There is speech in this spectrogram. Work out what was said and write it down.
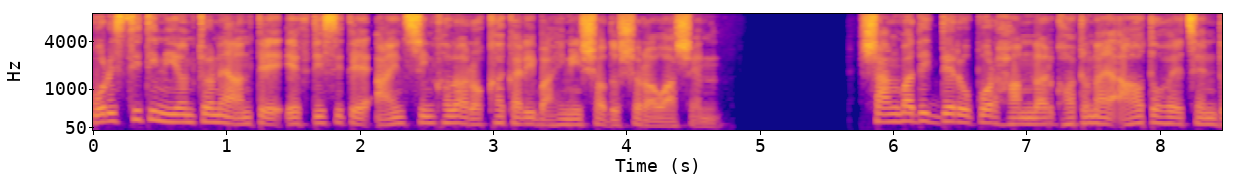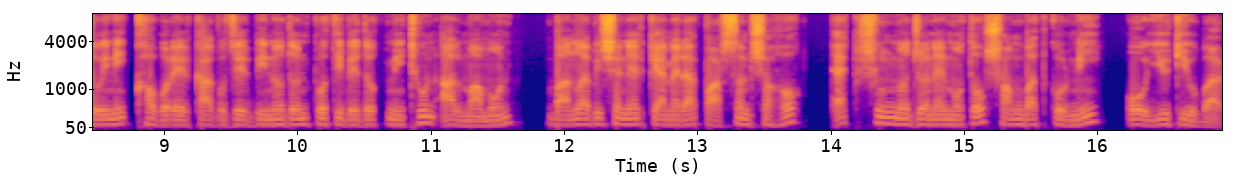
পরিস্থিতি নিয়ন্ত্রণে আনতে এফডিসিতে আইন শৃঙ্খলা রক্ষাকারী বাহিনীর সদস্যরাও আসেন। সাংবাদিকদের ওপর হামলার ঘটনায় আহত হয়েছেন দৈনিক খবরের কাগজের বিনোদন প্রতিবেদক মিঠুন আল মামুন বাংলাভিশনের ক্যামেরা পার্সন সহ এক শূন্য জনের মতো সংবাদকর্মী ও ইউটিউবার।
